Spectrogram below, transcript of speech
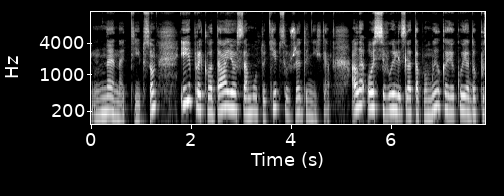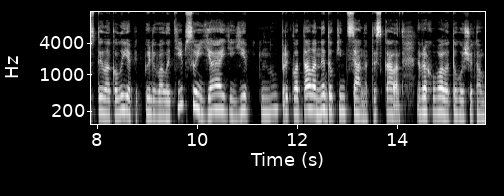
не на тіпсу. І прикладаю саму ту тіпсу вже до нігтя. Але ось вилізла та помилка, яку я допустила, коли я підпилювала тіпсу, я її ну, прикладала не до кінця, натискала, не врахувала того, що там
